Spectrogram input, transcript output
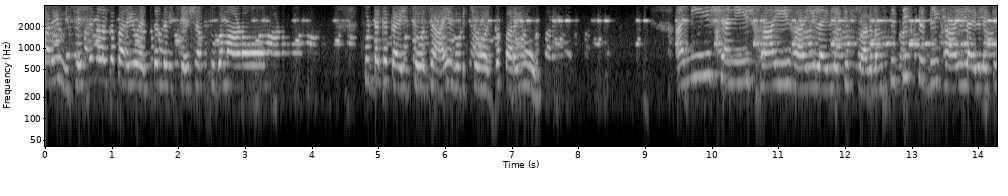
പറയൂ. വിശേഷങ്ങളൊക്കെ പറയൂ. എന്തുണ്ട് വിശേഷം? സുഖമാണോ? ഫുഡൊക്കെ കഴിച്ചോ? ചായ കുടിച്ചോ? ഒക്കെ പറയൂ. അനീഷ് അനീഷ് ഹായ് ഹായ് ലൈവിലേക്ക് സ്വാഗതം. സിദ്ദിഖ് സിദ്ദിഖ് ഹായ് ലൈവിലേക്ക്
